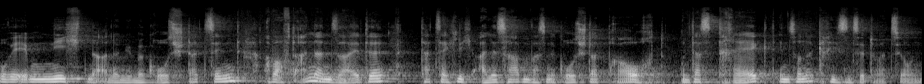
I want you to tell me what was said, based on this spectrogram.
wo wir eben nicht eine anonyme Großstadt sind, aber auf der anderen Seite tatsächlich alles haben, was eine Großstadt braucht. Und das trägt in so einer Krisensituation.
